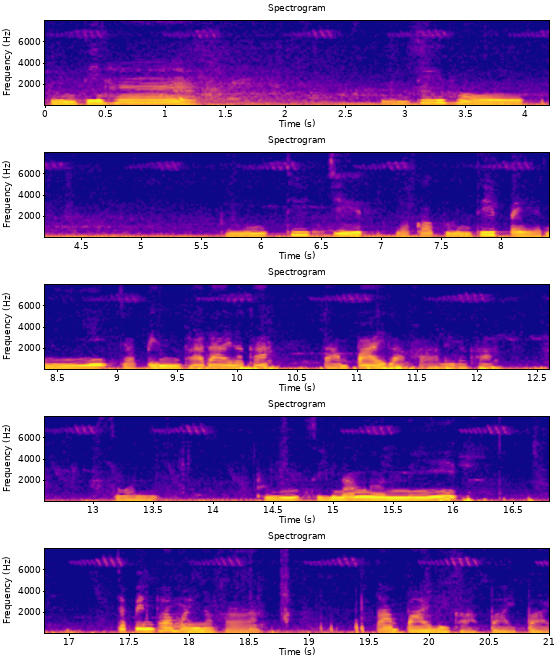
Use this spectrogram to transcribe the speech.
พื้นที่ห้าพื้นที่หกพื้นที่เจ็ดแล้วก็พื้นที่แปดนี้จะเป็นผ้าได้นะคะ ตามป้ายราคาเลยนะคะ ส่วนพื้นสีน้ำเงินนี้ จะเป็นผ้าไหมนะคะ ตามป้ายเลยค่ะ ป้ายป้าย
